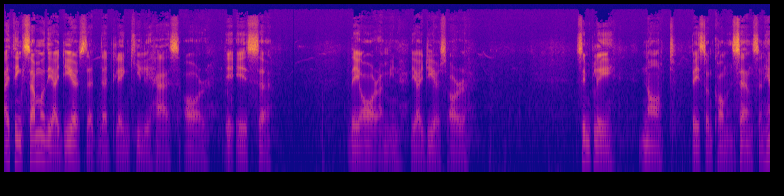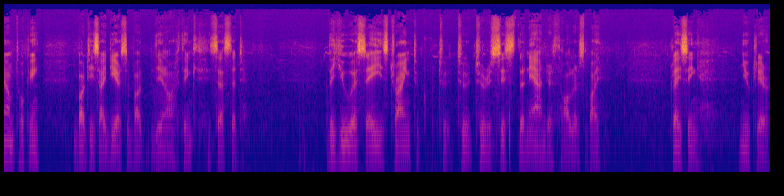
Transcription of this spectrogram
I think some of the ideas that that Glenn Keely has are is uh, they are. I mean, the ideas are simply not based on common sense. And here I'm talking about his ideas about you know I think he says that the USA is trying to to to, to resist the Neanderthalers by placing nuclear.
